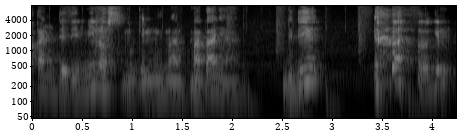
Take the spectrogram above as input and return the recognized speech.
akan jadi minus mungkin mat- matanya. Jadi mungkin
